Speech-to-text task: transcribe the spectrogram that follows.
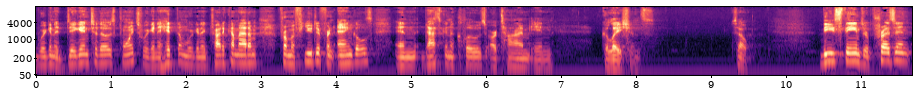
we're going to dig into those points. We're going to hit them. We're going to try to come at them from a few different angles, and that's going to close our time in Galatians. So, these themes are present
